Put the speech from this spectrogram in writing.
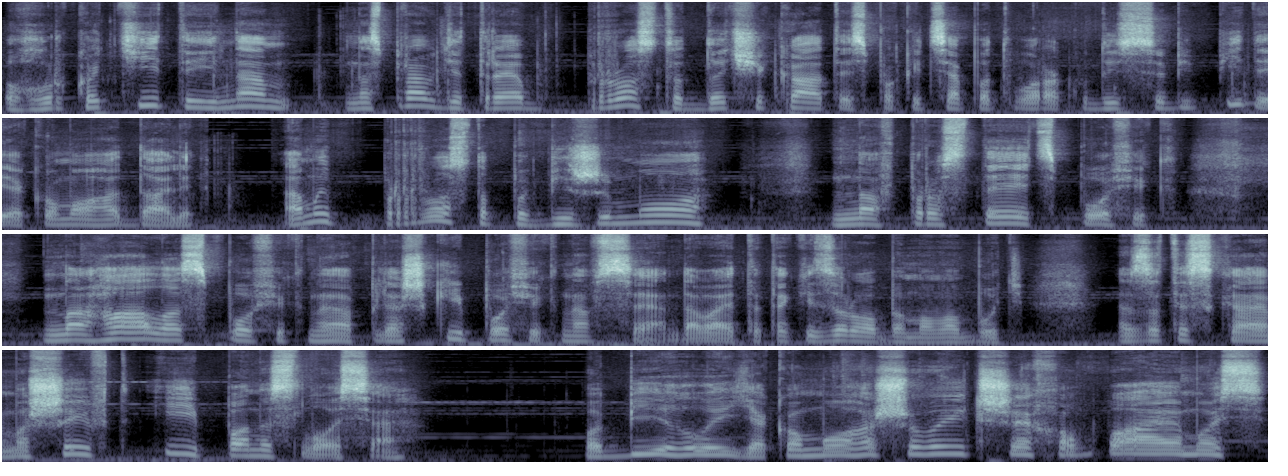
гуркотіти, і нам насправді треба просто дочекатись, поки ця потвора кудись собі піде якомога далі. А ми просто побіжимо навпростець, пофіг на галас, пофіг на пляшки, пофіг на все. Давайте так і зробимо, мабуть. Затискаємо Shift і понеслося. Побігли якомога швидше, ховаємось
